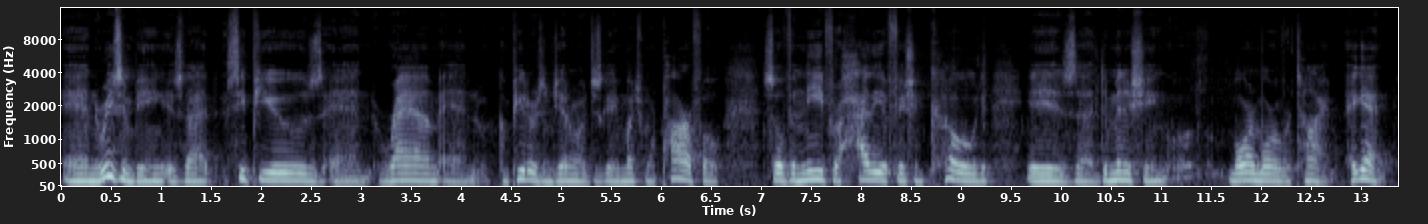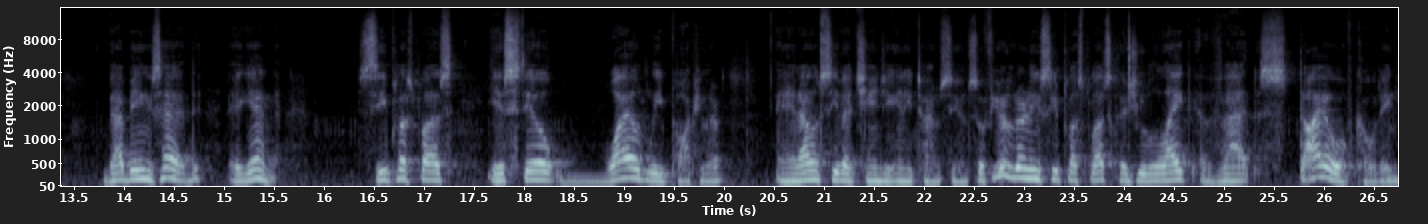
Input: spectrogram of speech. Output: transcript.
And the reason being is that CPUs and RAM and computers in general are just getting much more powerful. So the need for highly efficient code is uh, diminishing more and more over time. Again, that being said, again, C++ is still wildly popular and I don't see that changing anytime soon. So if you're learning C++ because you like that style of coding,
